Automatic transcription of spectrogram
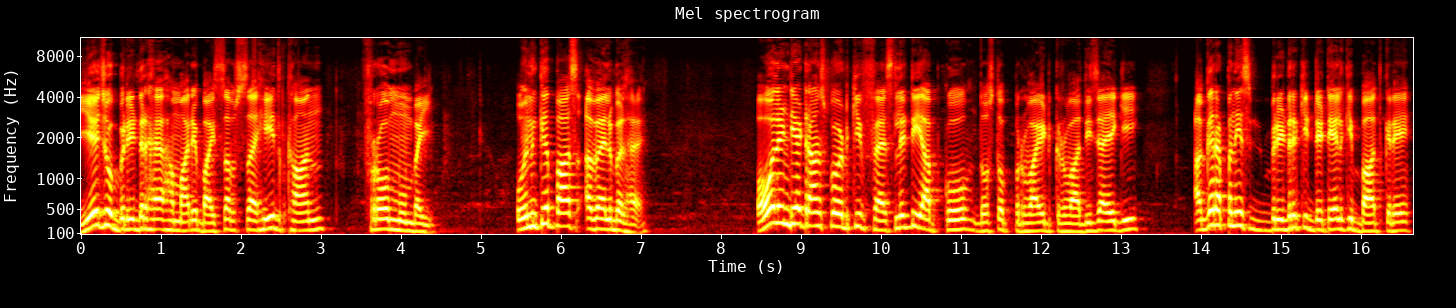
ये जो ब्रीडर है हमारे भाई साहब शहीद खान फ्रॉम मुंबई, उनके पास अवेलेबल है। ऑल इंडिया ट्रांसपोर्ट की फैसिलिटी आपको दोस्तों प्रोवाइड करवा दी जाएगी। अगर अपने इस ब्रीडर की डिटेल की बात करें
